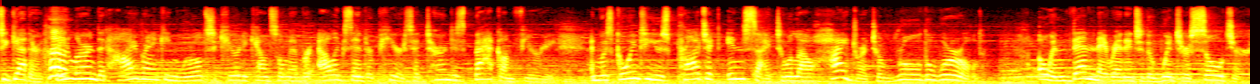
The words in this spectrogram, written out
Together, they learned that high-ranking World Security Council member Alexander Pierce had turned his back on Fury and was going to use Project Insight to allow Hydra to rule the world. Oh, and then they ran into the Winter Soldier.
